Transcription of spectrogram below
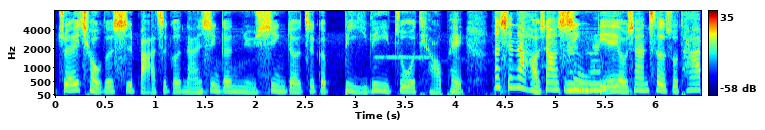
追求的是把这个男性跟女性的这个比例做调配，那现在好像性别友善厕所它。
